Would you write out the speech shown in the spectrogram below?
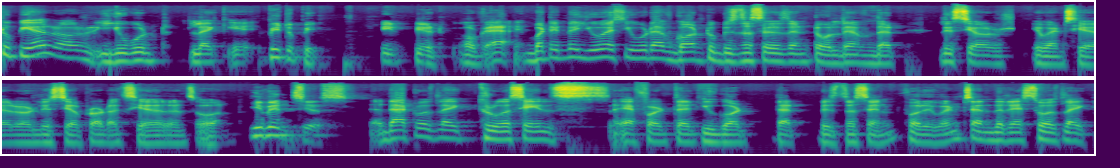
to peer, or you would like P two P. Okay, but in the US, you would have gone to businesses and told them that list your events here or list your products here and so on. Events, yes. That was like through a sales effort that you got that business in for events, and the rest was like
